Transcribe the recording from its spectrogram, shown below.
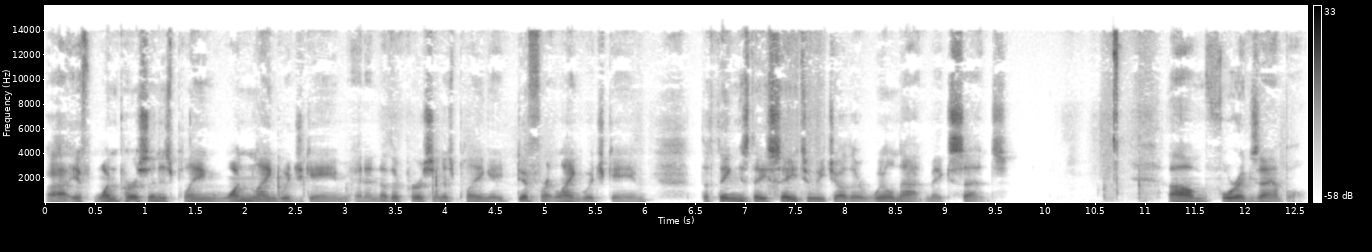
Uh, if one person is playing one language game and another person is playing a different language game, the things they say to each other will not make sense. Um, for example,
